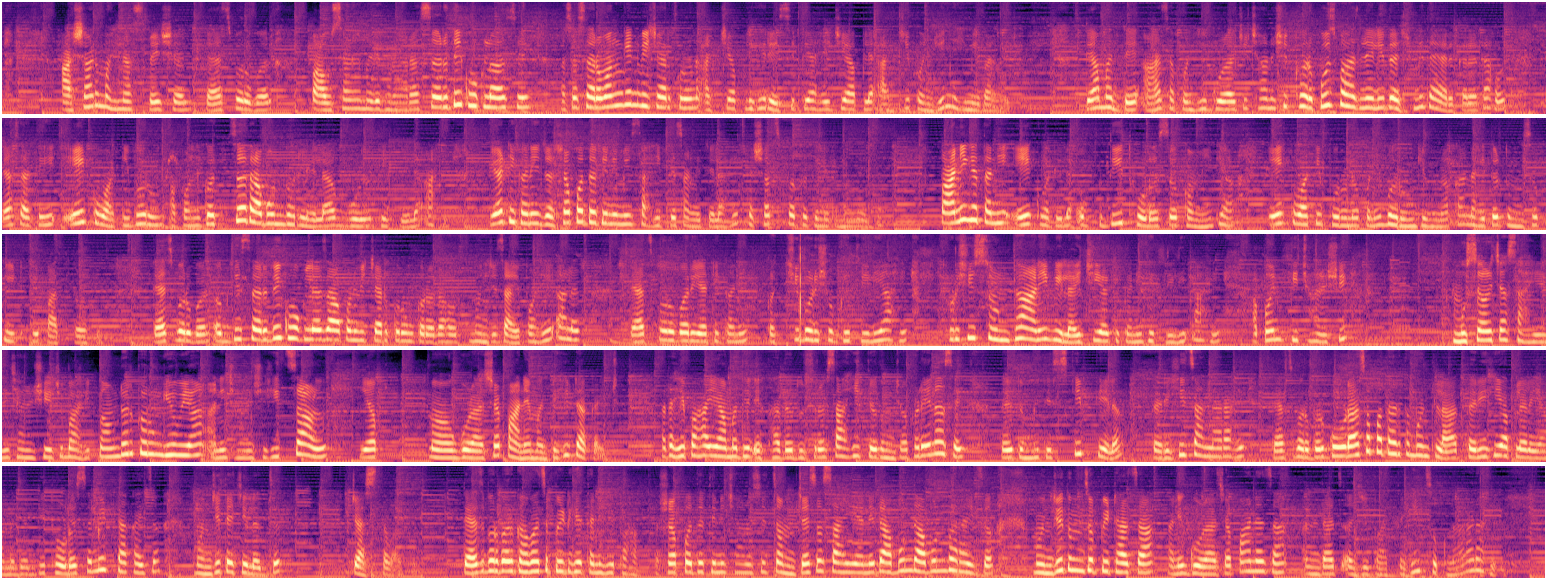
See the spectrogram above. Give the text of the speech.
आषाढ महिना स्पेशल त्याचबरोबर पावसाळ्यामध्ये होणारा सर्दी खोकला असेल असा सर्वांगीण विचार करून आजची आपली ही रेसिपी आहे जी आपल्या आजी पणजी नेहमी बनवते. त्यामध्ये आज आपण ही गुळाची छान अशी खरपूस भाजलेली दशमी तयार करत आहोत. त्यासाठी एक वाटी भरून आपण गच्च दाबून भरलेला गुळ घेतलेला आहे. या ठिकाणी जशा पद्धतीने मी साहित्य सांगितलेलं आहे तशाच पद्धतीने तुम्ही घ्यायचं पाणी घेताना एक वाटीला अगदी थोडंसं कमी घ्या. एक वाटी पूर्णपणे भरून घेऊ नका नाहीतर तुमचं पीठ हे पातळ होईल. त्याचबरोबर अगदी सर्दी खोकल्याचा आपण विचार करून करत आहोत म्हणजे जायफळ हे आलंच. त्याचबरोबर या ठिकाणी कच्ची बडीशोप घेतलेली आहे. थोडीशी सुंठ आणि विलायची या ठिकाणी घेतलेली आहे. आपण ही छानशी मुसळच्या सहाय्याने छानशी याची बारीक पावडर करून घेऊया आणि छानशी ही चाळू या गुळाच्या पाण्यामध्येही टाकायची. आता हे पहा यामधील एखादं दुसरं साहित्य तुमच्याकडे नसेल तरी तुम्ही ते स्किप केलं तरीही चालणार आहे. त्याचबरोबर गोडाचा पदार्थ म्हटला तरीही आपल्याला यामध्ये अगदी थोडंसं मीठ टाकायचं म्हणजे त्याची लज्जत जास्त वाटेल त्याचबरोबर गव्हाचं पीठ घेताना हे पहा अशा पद्धतीने छान असे चमच्याच्या साहाय्याने दाबून दाबून भरायचं. म्हणजे तुमचं पिठाचा आणि गुळाच्या पाण्याचा अंदाज अजिबातही चुकणार नाही.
